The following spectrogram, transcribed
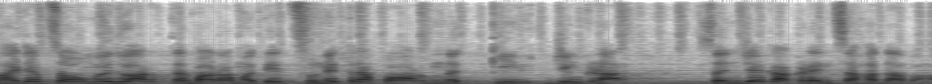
भाजपचा उमेदवार तर बारामतीत सुनेत्रा पवार नक्की जिंकणार संजय काकडेंचा हा दावा.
